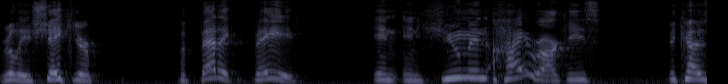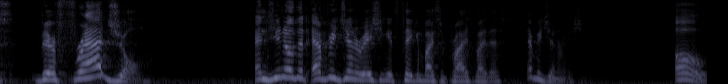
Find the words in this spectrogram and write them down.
really shake your pathetic faith in, in human hierarchies because they're fragile. And you know that every generation gets taken by surprise by this? Every generation. Oh,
